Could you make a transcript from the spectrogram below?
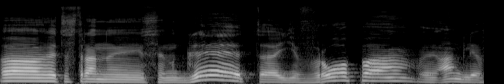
А, Это страны СНГ, это Европа, э, Англия,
